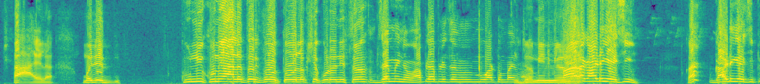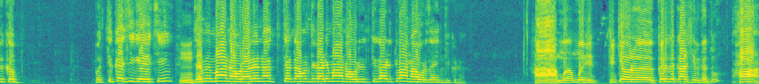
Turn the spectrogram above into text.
आयला. म्हणजे कुणी कुणी आलं तरी तो तो लक्ष कुठं निसतं? जमीन हो, आपली आपली जमीन वाटून पाहिजे. जमीन मला मिळणार गाडी घ्यायची. का? गाडी घ्यायची पिकअप पण ती कशी घ्यायची. जमीन मानावर आले ना त्या टायमाला ती गाडी मानावर ती गाडी तुझ्या नावावर जाईन तिकडं. हा मग म्हणजे तिच्यावर अं, कर्ज काढशील का तू? हा.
